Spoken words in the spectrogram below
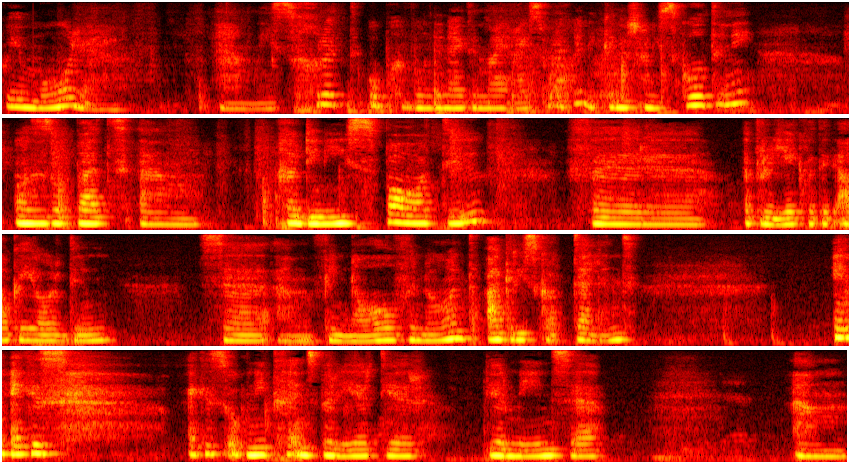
Goeiemôre. Ehm um, dis groot opgewondenheid in my huis vanoggend. Die kinders gaan nie skool toe nie. Ons is op pad ehm um, Goudini Spa toe vir eh, 'n uh, projek wat ek elke jaar doen se ehm um, finaal vanaand Agri's Got Talent. En ek is ek is opnuut geïnspireerd deur deur mense. Ehm um,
